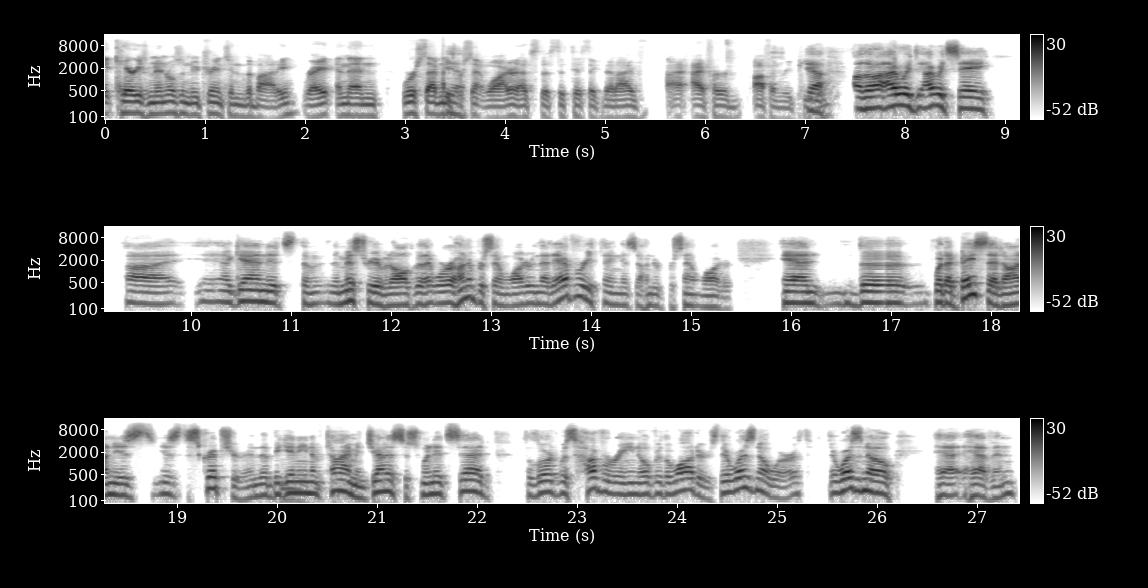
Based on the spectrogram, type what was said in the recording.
it carries minerals and nutrients into the body, right? And then we're 70% yeah. water. That's the statistic that I've I, have i have heard often repeated. Yeah. Although I would I would say uh, again, it's the, the mystery of it all that we're 100% water and that everything is 100% water. And the what I base that on is is the scripture in the beginning of time in Genesis when it said the Lord was hovering over the waters. There was no earth, there was no he- heaven.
